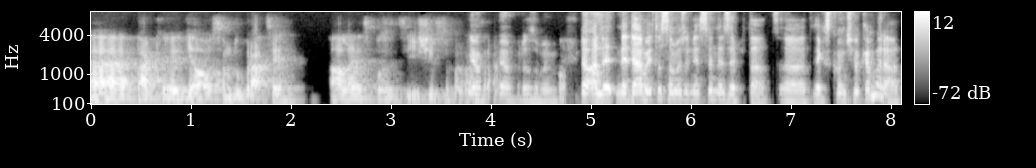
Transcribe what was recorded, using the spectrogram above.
eh, tak dělal jsem tu práci, ale z pozicí shift supervisora. Jo, jo, rozumím. No a ne, nedá mi to samozřejmě se nezeptat, eh, jak skončil kamarád?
